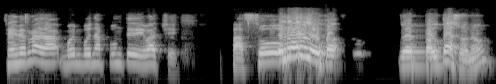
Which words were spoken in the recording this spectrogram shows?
sea, es verdad, buen, buen apunte de Bache. Pasó. Es raro lo de, Pa- lo de Pautazo, ¿no?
